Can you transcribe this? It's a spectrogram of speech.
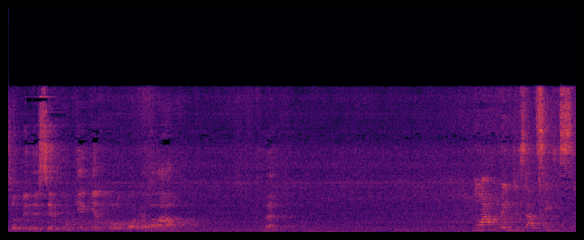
desobedecer, por que, que ele colocou aquela árvore? Né? Não há aprendizado sem lição.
